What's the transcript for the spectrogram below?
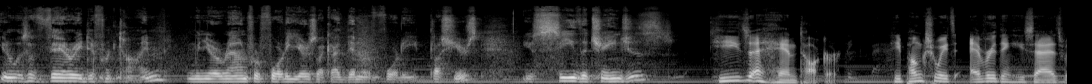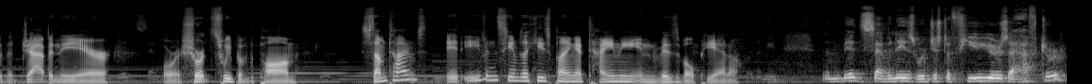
You know, it was a very different time. When you're around for 40 years, like I've been for 40 plus years, you see the changes. He's a hand talker. He punctuates everything he says with a jab in the air or a short sweep of the palm. Sometimes it even seems like he's playing a tiny invisible piano. The mid 70s were just a few years after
